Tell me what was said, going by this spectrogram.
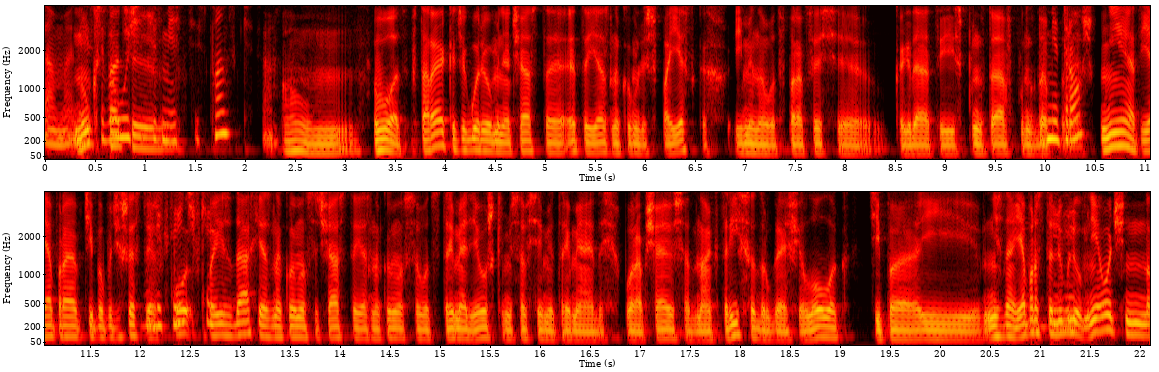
самое. Ну, Если кстати- вы учите вместе испанский, то... Ам. Вот. Вторая категория у меня часто это я знакомлюсь в поездках, именно вот в процессе, когда ты из пункта А в пункт Б В метро? Нет, я про типа путешествия. В по- в поездах я знакомился часто. Я знакомился вот с тремя девушками, со всеми тремя я до сих пор общаюсь. Одна актриса, другая филолог. Типа, и... Не знаю, я просто Привет. люблю. Мне очень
